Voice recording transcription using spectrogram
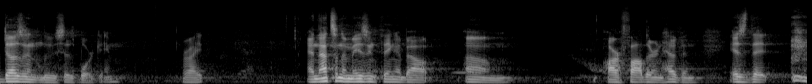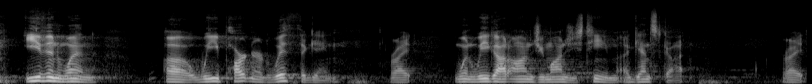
doesn't lose his board game, right? And that's an amazing thing about um, our Father in heaven is that even when uh, we partnered with the game, right? When we got on Jumanji's team against God, right?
